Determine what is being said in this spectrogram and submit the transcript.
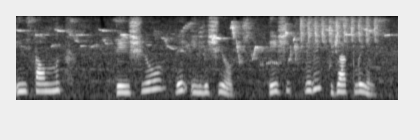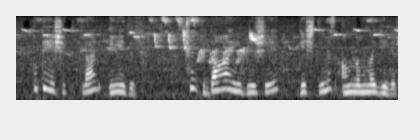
insanlık değişiyor ve iyileşiyor. Değişiklikleri kucaklayın. Bu değişiklikler iyidir. Çünkü daha iyi bir şeye geçtiğiniz anlamına gelir.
